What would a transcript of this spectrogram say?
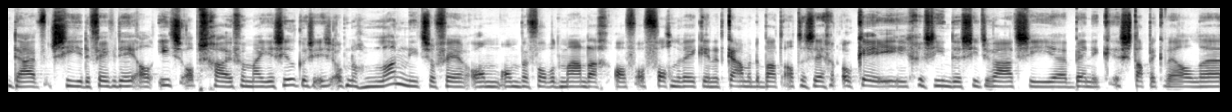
daar zie je de VVD al iets opschuiven. Maar Jezielkus is ook nog lang niet zo ver om, om bijvoorbeeld maandag of, of volgende week in het Kamerdebat al te zeggen: Oké, gezien de situatie uh, ben ik, stap ik wel uh,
